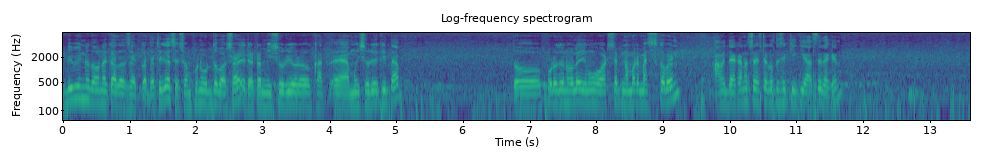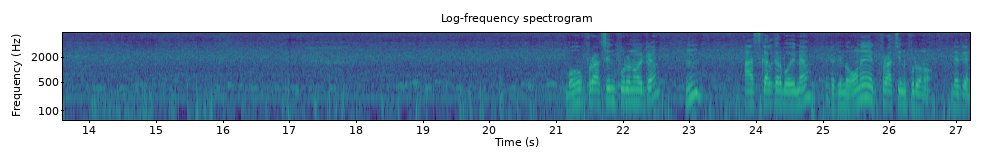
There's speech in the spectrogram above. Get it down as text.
বিভিন্ন ধরনের কাজ আছে এক কথা ঠিক আছে? সম্পূর্ণ উর্দু ভাষায়, এটা একটা মিশরীয় খাত- মিশরীয় কিতাব। তো প্রয়োজন হলে ইমো, হোয়াটসঅ্যাপ নম্বরে মেসেজ করবেন। আমি দেখানোর চেষ্টা করতেছি কী কী আছে, দেখেন। বহু প্রাচীন পুরনো এটা, হুম? আজকালকার বই না, এটা কিন্তু অনেক প্রাচীন পুরনো, দেখেন।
